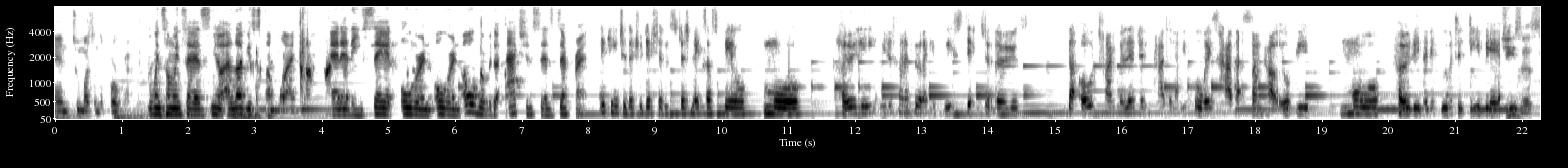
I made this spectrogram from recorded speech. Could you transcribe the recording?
and too much on the programming. When someone says you know i love you to someone and then they say it over and over and over but the action says different. Sticking to the traditions just makes us feel more holy. We just kind of feel like if we stick to those the old time religion pattern that we've always had, that somehow it will be more holy than if we were to deviate. Jesus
